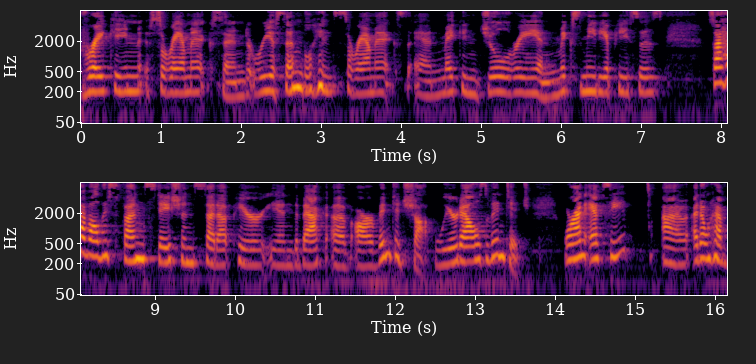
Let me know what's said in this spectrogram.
breaking ceramics and reassembling ceramics and making jewelry and mixed media pieces. So I have all these fun stations set up here in the back of our vintage shop, Weird Owlz Vintage. We're on Etsy. Uh, I don't have,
